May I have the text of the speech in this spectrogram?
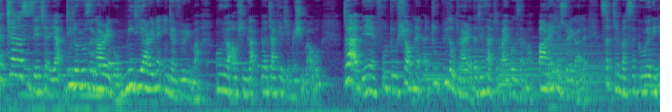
အချက်လက်စစ်ဆေးချက်အရဒီလိုမျိုးစကားတွေကိုမီဒီယာတွေနဲ့အင်တာဗျူးတွေမှာမုံရွာအောင်ရှင်ကပြောကြားခဲ့ခြင်းမရှိပါဘူး။ ဒါအပြင် Photoshop နဲ့အတူပြုလုပ်ထားတဲ့သတင်းစာဖြစ်ပိုင်းပုံစံမှာပါတဲ့ရဆွဲကလည်း September 19ရက်နေ့ရ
